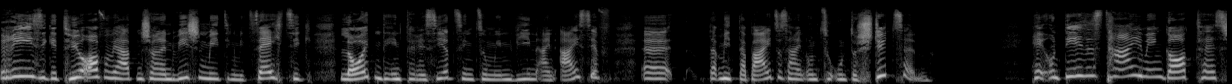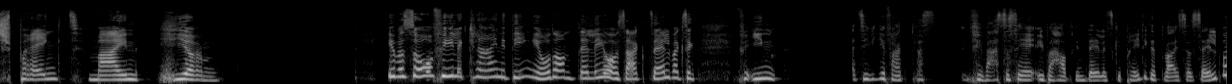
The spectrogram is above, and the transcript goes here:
riesige Tür offen. Wir hatten schon ein Vision Meeting mit 60 Leuten, die interessiert sind, um in Wien ein ICF äh, mit dabei zu sein und zu unterstützen. Hey, und dieses Timing Gottes sprengt mein Hirn. Über so viele kleine Dinge, oder? Und der Leo sagt selber, gesagt, für ihn, hat sie wie gefragt, was, für was er überhaupt in Dallas gepredigt hat, weiß er selber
